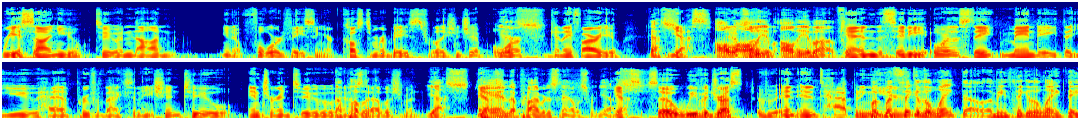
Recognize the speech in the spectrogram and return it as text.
reassign you to a non, you know, forward facing or customer based relationship, or Yes. can they fire you? Yes. Yes, All, all, the, all the above. Can the city or the state mandate that you have proof of vaccination to enter into A an public- establishment? Yes. Yes. And a private establishment. Yes. Yes. So we've addressed, and, and it's happening But, here. but think of the link, though. I mean, think of the link. They,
